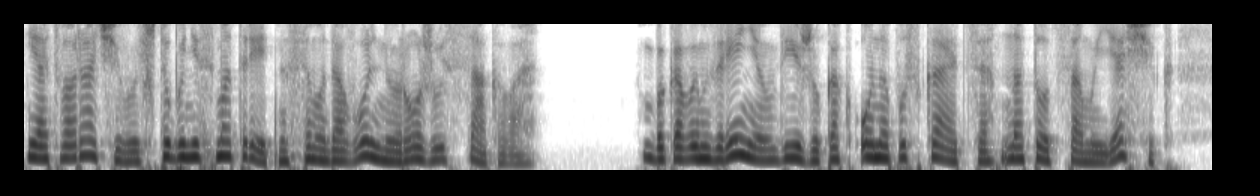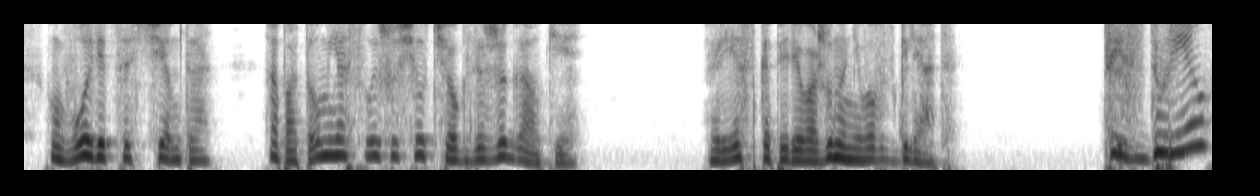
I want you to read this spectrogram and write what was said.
и отворачиваюсь, чтобы не смотреть на самодовольную рожу Исакова. Боковым зрением вижу, как он опускается на тот самый ящик, возится с чем-то, а потом я слышу щелчок зажигалки. Резко перевожу на него взгляд. «Ты сдурел?»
